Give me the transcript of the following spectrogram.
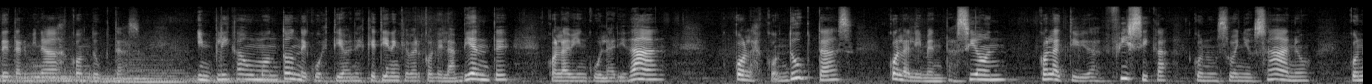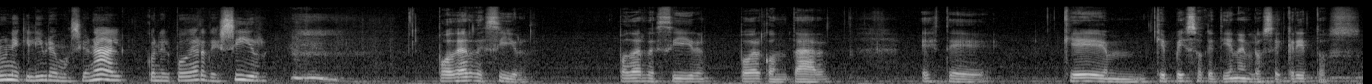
determinadas conductas. Implica un montón de cuestiones que tienen que ver con el ambiente, con la vincularidad, con las conductas, con la alimentación, con la actividad física, con un sueño sano, con un equilibrio emocional, con el poder decir. Poder decir, poder decir, poder contar, este, qué, qué peso que tienen los secretos,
